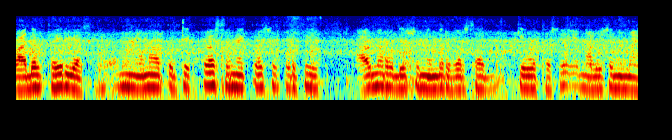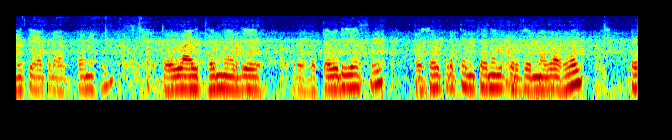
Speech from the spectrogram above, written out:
વાદળ થઈ રહ્યા છે, અને એના ઉપરથી કસ અને કસ ઉપરથી આવનારા દિવસોની અંદર વરસાદ કેવો થશે એના વિશેની માહિતી આપણે આપવાની છે. તો લાઈવ થઈને આજે આપણે બતાવી રહ્યા છીએ. તો સૌપ્રથમ ચેનલ પર જો નવા હોય તો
